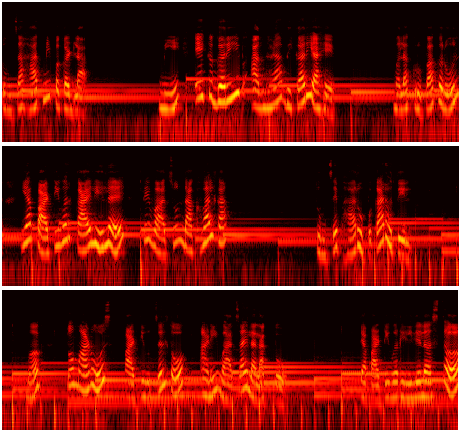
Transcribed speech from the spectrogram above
तुमचा हात मी पकडला. मी एक गरीब आंधळा भिकारी आहे. मला कृपा करून या पाटीवर काय लिहिलंय ते वाचून दाखवाल का? तुमचे फार उपकार होतील. मग तो माणूस पाटी उचलतो आणि वाचायला लागतो. त्या पाटीवर लिहिलेलं असतं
